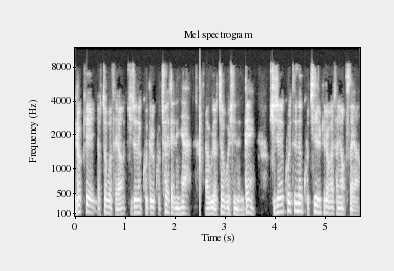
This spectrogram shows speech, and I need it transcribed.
이렇게 여쭤보세요. 기존의 코드를 고쳐야 되느냐라고 여쭤보시는데 기존의 코드는 고칠 필요가 전혀 없어요.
